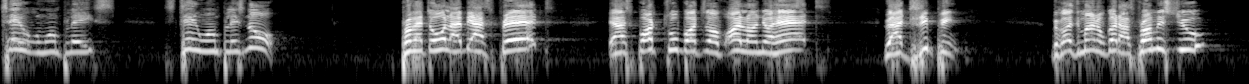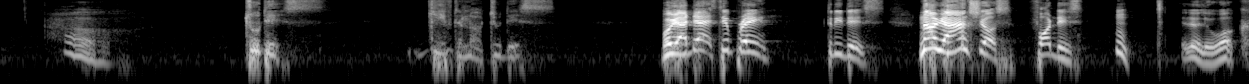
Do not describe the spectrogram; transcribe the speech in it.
Stay in one place. stay in one place. No. Prophet Olabi has prayed. He has poured two bottles of oil on your head. You are dripping. Because the man of God has promised you. Oh, two days. Give the Lord two days. But you are there still praying. Three days. Now you are anxious. Four days. Hmm. It will work.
